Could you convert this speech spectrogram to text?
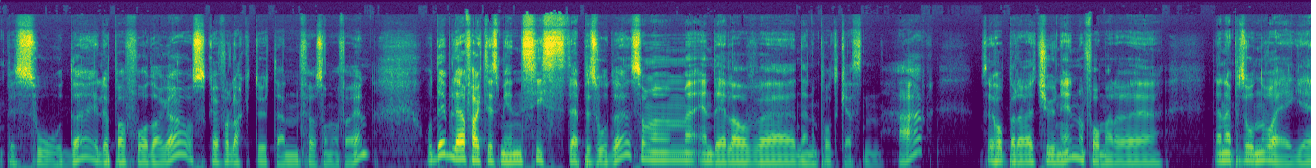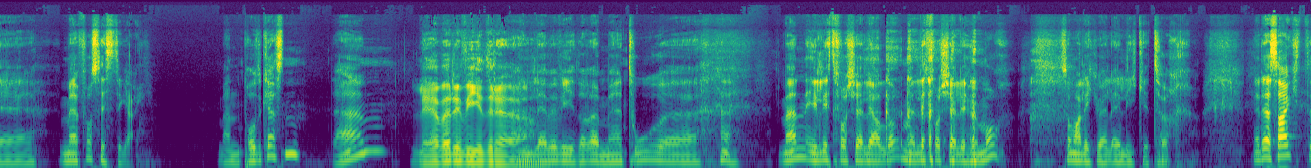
episode i løpet av få dager, og så skal vi få lagt ut den før sommerferien. Og det blir faktisk min siste episode som en del av uh, denne podkasten her. Så jeg håper dere tuner inn og får med dere den episoden hvor jeg er med for siste gang. Men podkasten, den Lever videre. Den lever videre med to uh, menn i litt forskjellig alder, med litt forskjellig humor, som allikevel er like tørr. Med det sagt,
